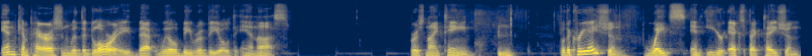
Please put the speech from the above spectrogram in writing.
in comparison with the glory that will be revealed in us. Verse 19 For the creation waits in eager expectation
